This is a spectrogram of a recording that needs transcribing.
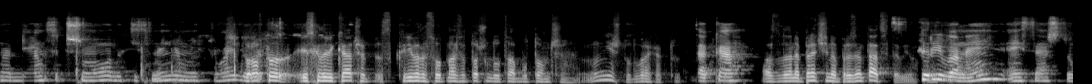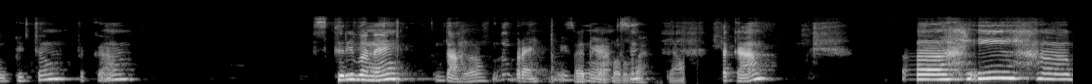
Надявам се, че ще мога да ти сменя мисла. Просто иска да ви кажа, че скриване се отнася точно до това бутонче. Но нищо, добре както. Така. Аз за да не пречи на презентацията. Скриване, ей сега ще се опитам. Така. Скриване, да, да. добре, извинявам е, така, се. Добре. Така. А, и а,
